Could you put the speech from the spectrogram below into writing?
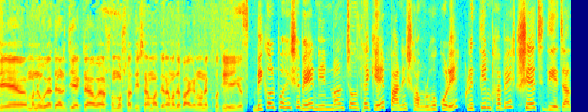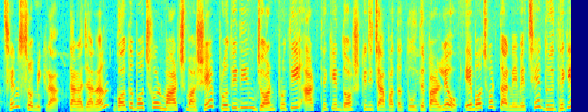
যে মানে ওয়েদার যে একটা সমস্যা দিয়েছে আমাদের আমাদের বাগানে অনেক ক্ষতি হয়ে গেছে। বিকল্প হিসেবে নিম্নাঞ্চল থেকে পানি সংগ্রহ করে কৃত্রিমভাবে সেচ দিয়ে যাচ্ছেন শ্রমিকরা। তারা জানান গত বছর মার্চ মাসে প্রতিদিন জন প্রতি আট থেকে দশ কেজি চা পাতা তুলতে পারলেও এবছর তা নেমেছে দুই থেকে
